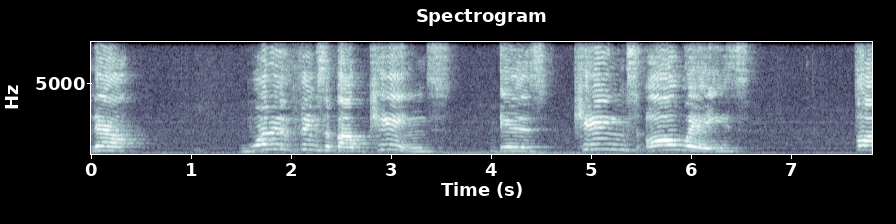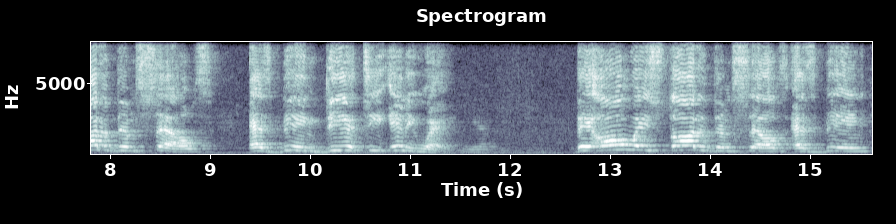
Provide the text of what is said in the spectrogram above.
Now, one of the things about kings is Kings always thought of themselves as being deity anyway. Yeah. they always thought of themselves as being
